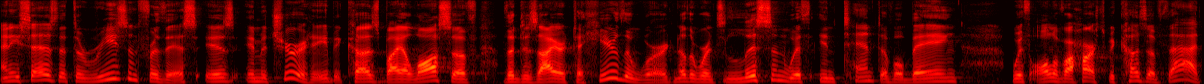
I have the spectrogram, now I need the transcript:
And he says that the reason for this is immaturity because by a loss of the desire to hear the word, in other words, listen with intent of obeying with all of our hearts, because of that,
